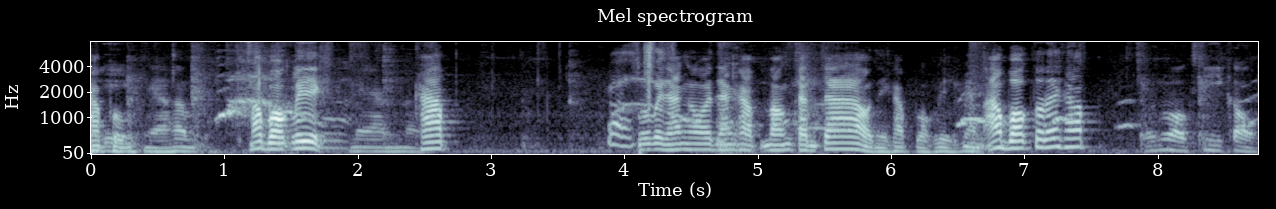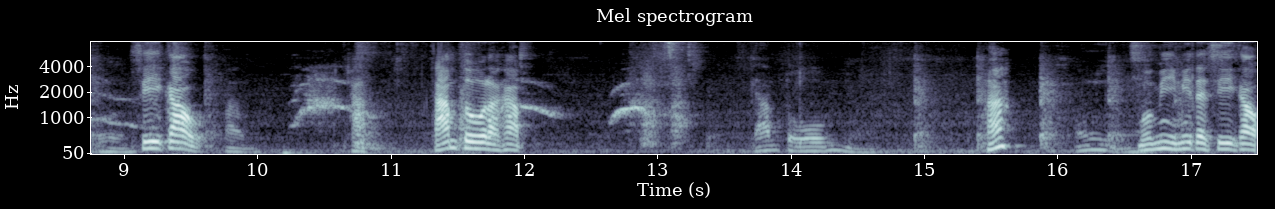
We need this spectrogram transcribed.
ครับผม เนี่ยครับมาบอกเลขแม่นน่ะครับรู้เป็นยังเอาเป็นยังครับ น้องจันเจ้านี่ครับบอกเลขแม่นเอาบอกตัวไหนครับเพิ่นบอกซีเก่าสี่เก้าครับครับสามตัวล่ะครับ น้ำตูมฮะบ่มีโมมี่มีแต่สี่เก้า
